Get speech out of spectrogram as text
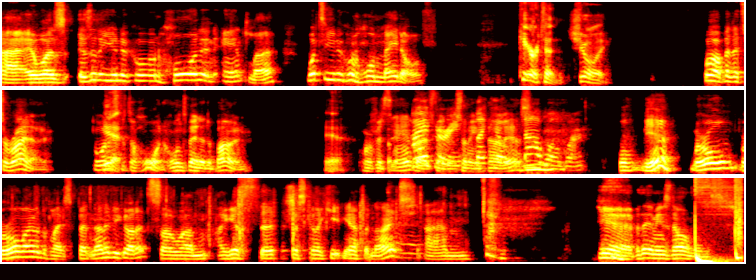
Uh, it was. Is it a unicorn horn and antler? What's a unicorn horn made of? Keratin, surely. Well, but that's a rhino. But what Yeah. if it's a horn? Horn's made of the bone. Yeah. Or if it's an antler, it's made Ivory, of something like entirely else. narwhal one. Well, yeah, we're all we're all over the place, but none of you got it. So um, I guess that's just going to keep me up at night. Um, yeah, but that means no one wins.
